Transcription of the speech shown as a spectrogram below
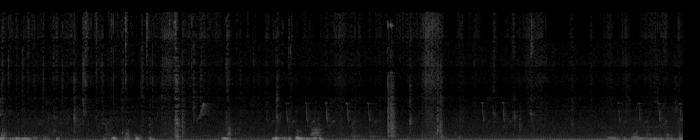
มันมันมันเด็กคือคือข้ากุ๊กหนัก nặng đựng cái tư nó cái là người ta sống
